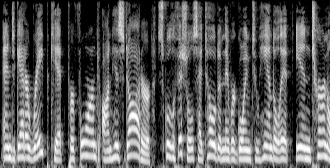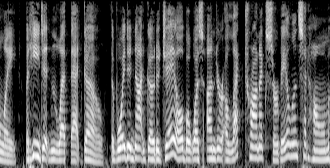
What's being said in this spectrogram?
and get a rape kit performed on his daughter. School officials had told him they were going to handle it internally, but he didn't let that go. The boy did not go to jail, but was under electronic surveillance at home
